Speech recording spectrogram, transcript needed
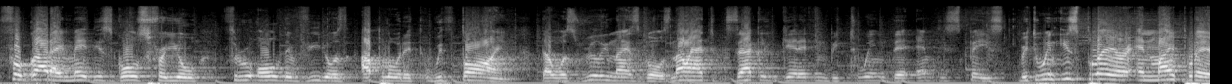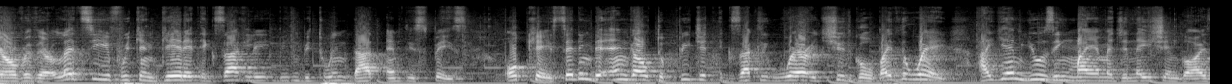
forgot I made these goals for you through all the videos uploaded with time. That was really nice goals. Now I had to exactly get it in between the empty space between his player and my player over there. Let's see if we can get it exactly in between that empty space. Okay, setting the angle to pitch it exactly where it should go. By the way, I am using my imagination guys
